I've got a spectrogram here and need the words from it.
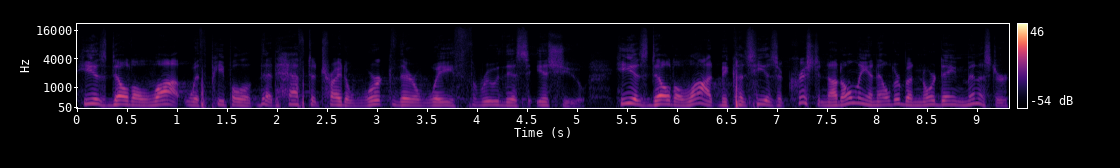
He has dealt a lot with people that have to try to work their way through this issue. He has dealt a lot because he is a Christian, not only an elder, but an ordained minister,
